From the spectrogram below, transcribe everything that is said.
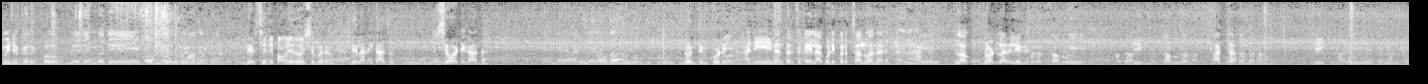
मीडियम हो. मीडियममध्ये. दीडशे ते पावणे दोनशे पर्यंत. दिला नाही का अजून? शेवट आहे का आता? दोन तीन कोडे आणि नंतरच्या काही लागवडी परत चालू होणार आहे. लॉक प्लॉट लावली आहे का? परत चालू आहे. आता. चालू झाला. आता? ठीक आहे. आणि याच्यानंतर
